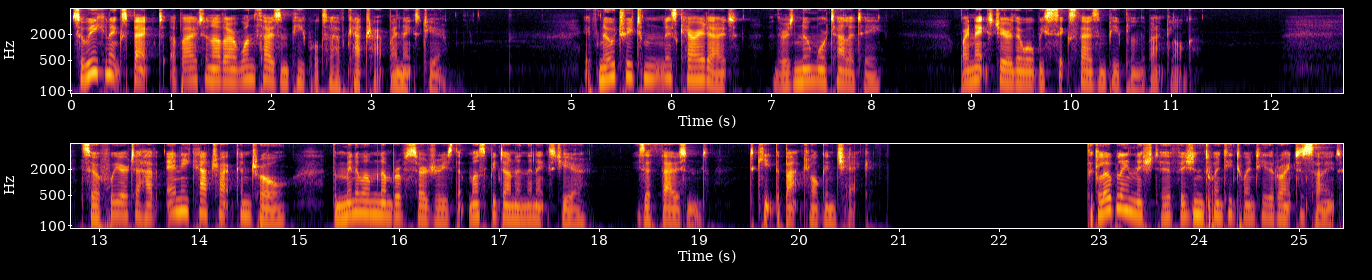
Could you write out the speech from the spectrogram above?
So we can expect about another 1,000 people to have cataract by next year. If no treatment is carried out and there is no mortality, by next year there will be 6,000 people in the backlog. So if we are to have any cataract control, the minimum number of surgeries that must be done in the next year is a thousand to keep the backlog in check. The global initiative Vision 2020 The Right to Sight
